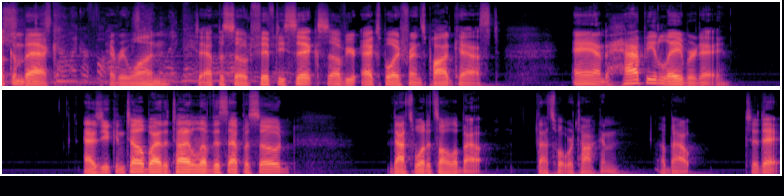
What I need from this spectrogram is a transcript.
Welcome back, everyone, to episode 56 of your ex boyfriends podcast. And happy Labor Day. As you can tell by the title of this episode, that's what it's all about. That's what we're talking about today.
